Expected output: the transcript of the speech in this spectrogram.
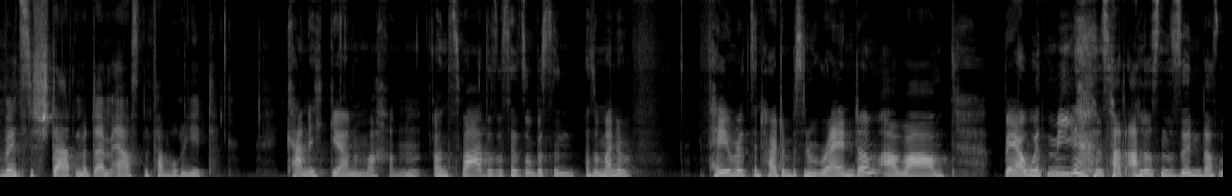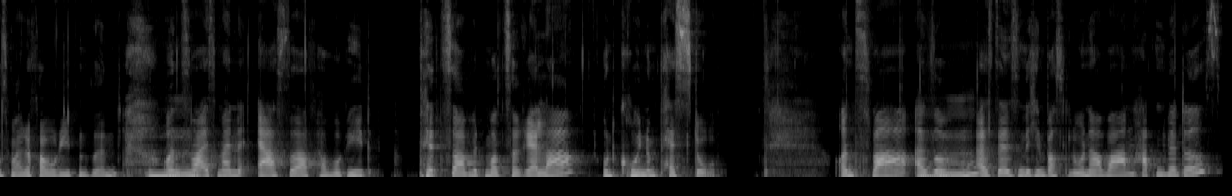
Willst du starten mit deinem ersten Favorit? Kann ich gerne machen. Und zwar, das ist jetzt so ein bisschen, also meine Favorites sind heute ein bisschen random, aber bear with me. Es hat alles einen Sinn, dass es meine Favoriten sind. Und zwar ist mein erster Favorit Pizza mit Mozzarella und grünem Pesto. Und zwar, also als Dennis und ich in Barcelona waren, hatten wir das.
